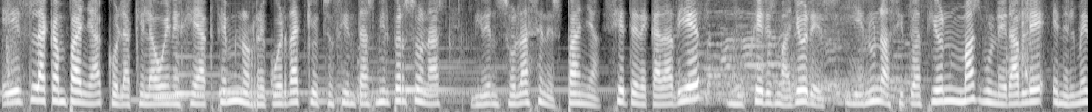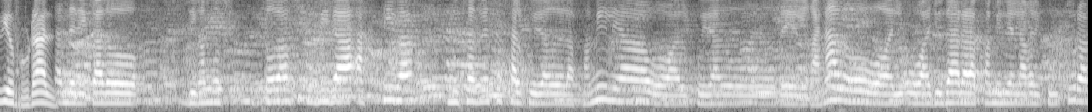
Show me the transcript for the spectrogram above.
Es la campaña con la que la ONG ACCEM nos recuerda que 800.000 personas viven solas en España, 7 de cada 10 mujeres mayores y en una situación más vulnerable en el medio rural. Han dedicado, digamos, toda su vida activa muchas veces al cuidado de la familia o al cuidado del ganado o, ayudar a la familia en la agricultura,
